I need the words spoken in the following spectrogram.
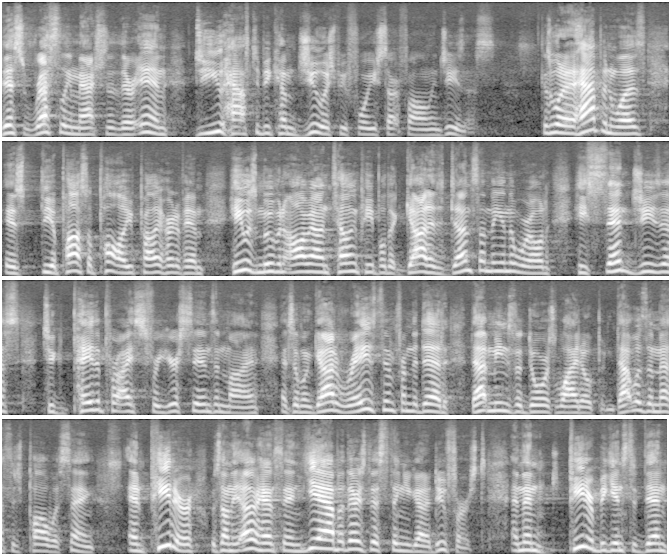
this wrestling match that they're in. Do you have to become Jewish before you start following Jesus? Because what had happened was, is the Apostle Paul, you've probably heard of him, he was moving all around telling people that God has done something in the world. He sent Jesus to pay the price for your sins and mine. And so when God raised him from the dead, that means the door's wide open. That was the message Paul was saying. And Peter was on the other hand saying, Yeah, but there's this thing you got to do first. And then Peter begins to then,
